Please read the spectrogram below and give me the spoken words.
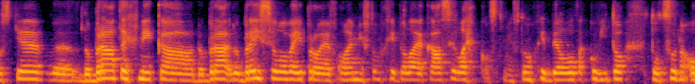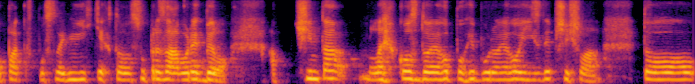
prostě eh, dobrá technika, dobrá, dobrý silový projev, ale mi v tom chyběla jakási lehkost. Mi v tom chybělo takový to, to, co naopak v posledních těchto super závodech bylo. A čím ta lehkost do jeho pohybu, do jeho jízdy přišla, to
